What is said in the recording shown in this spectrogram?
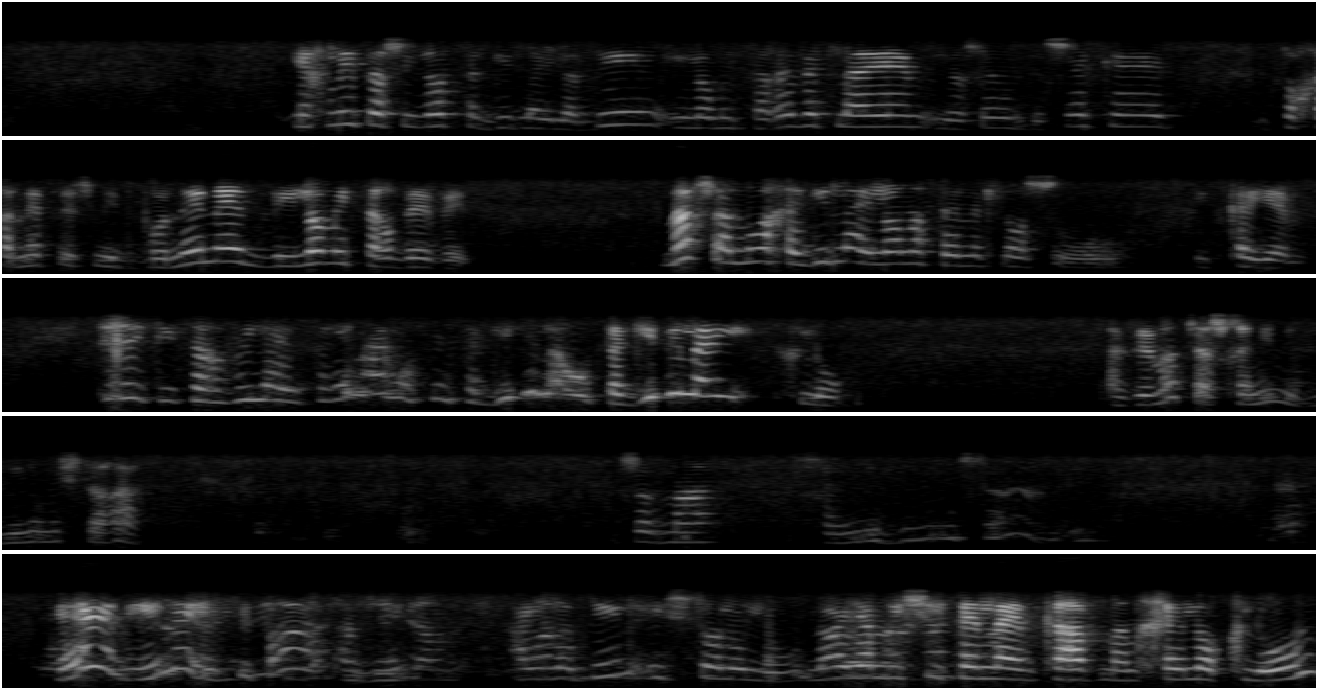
החליטה שהיא לא תגיד לילדים, היא לא מתערבת להם, היא יושבת בשקט, בתוך הנפש מתבוננת, והיא לא מתערבבת. מה שהמוח יגיד לה, היא לא נותנת לו שהוא יתקיים. תראי, תתערבי להם, תראי מה הם עושים, תגידי להוא, תגידי לה, כלום. אז היא אומרת שהשכנים הזמינו משטרה. עכשיו מה? השכנים הזמינו משטרה. כן, הנה, היא סיפרה. הילדים השתוללו, לא היה מי שייתן להם קו מנחה לו כלום,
